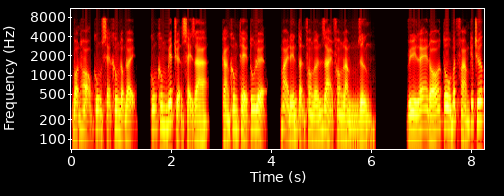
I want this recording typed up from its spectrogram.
bọn họ cũng sẽ không động đậy, cũng không biết chuyện xảy ra, càng không thể tu luyện, mãi đến tận phong ấn giải phong làm rừng. Vì lẽ đó Tô Bất Phàm kiếp trước,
